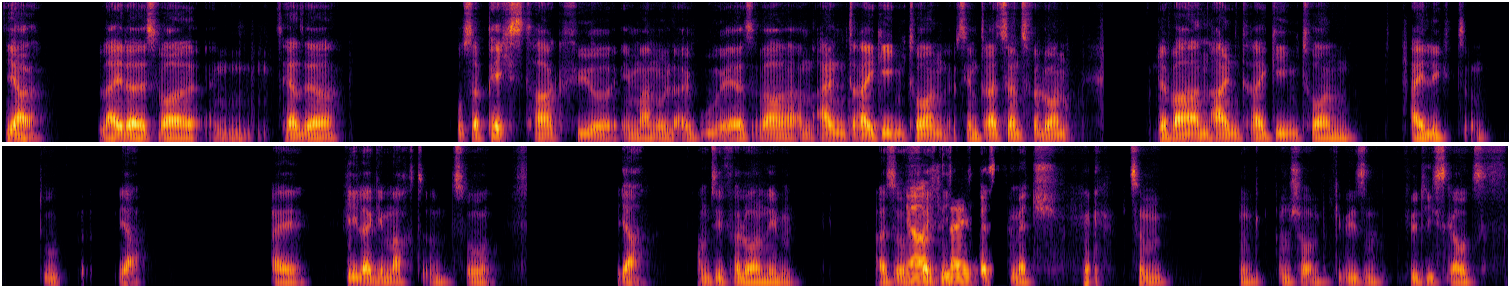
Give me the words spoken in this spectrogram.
ja, leider es war ein sehr, sehr großer Pechstag für Emanuel Agu. Er war an allen drei Gegentoren, sie haben 3 zu 1 verloren, und er war an allen drei Gegentoren beteiligt und du, ja, bei Fehler gemacht und so, ja, haben sie verloren eben. Also Ja, vielleicht nicht das vielleicht beste Match zum Anschauen gewesen für die Scouts.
